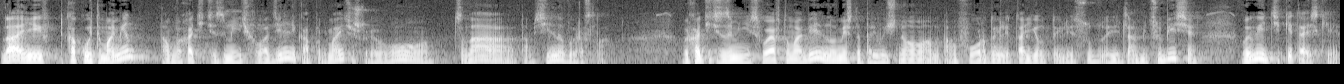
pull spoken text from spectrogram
Да, и в какой-то момент там, вы хотите заменить холодильник, а понимаете, что его цена там, сильно выросла. Вы хотите заменить свой автомобиль, но вместо привычного вам там Ford или Toyota или, или там, Mitsubishi вы видите китайские.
